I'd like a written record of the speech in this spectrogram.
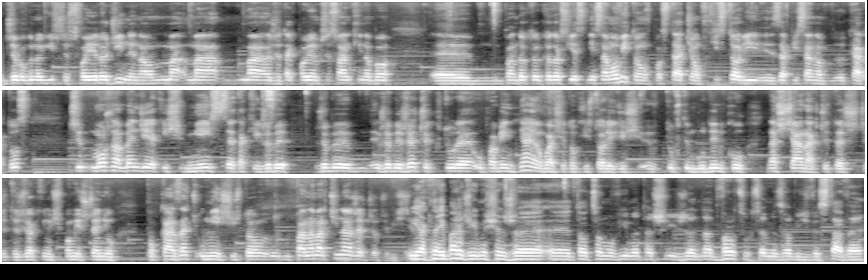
drzewo genealogiczne swojej rodziny, no ma, ma, ma, że tak powiem, przesłanki, no bo y, Pan doktor Kodowski jest niesamowitą postacią w historii zapisaną w Kartus. Czy można będzie jakieś miejsce takie, żeby, żeby, żeby rzeczy, które upamiętniają właśnie tą historię gdzieś tu w tym budynku, na ścianach, czy też, czy też w jakimś pomieszczeniu pokazać, umieścić to pana Marcina rzeczy oczywiście. Jak najbardziej myślę, że e, to, co mówimy też i że na dworcu chcemy zrobić wystawę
